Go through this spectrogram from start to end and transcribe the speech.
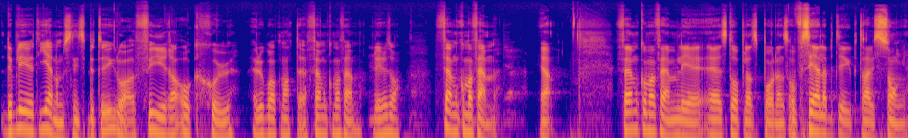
det blir ju ett genomsnittsbetyg då, 4 och 7. Är du bra på matte? 5,5? Blir det så? 5,5. Ja. 5,5 blir eh, ståplatspoddens officiella betyg på Tavis säsong.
